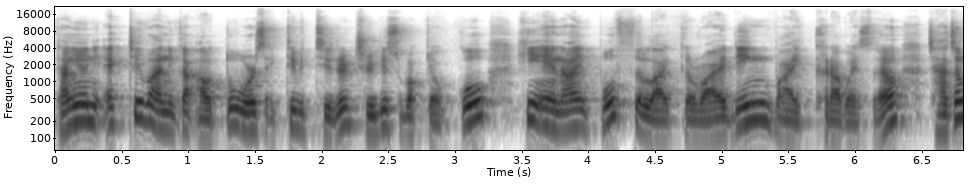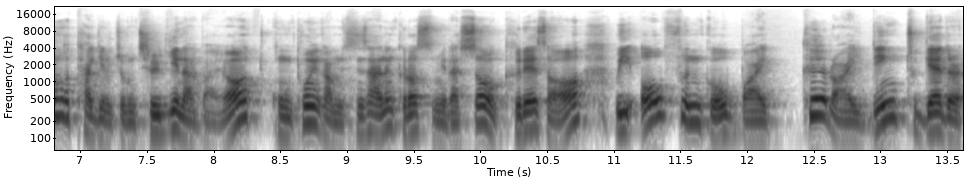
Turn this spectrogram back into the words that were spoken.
당연히 active 하니까 outdoors activity를 즐길 수밖에 없고 he and I both like riding bike라고 했어요. 자전거 타기를 좀 즐기나 봐요. 공통의 감신사는 그렇습니다. So 그래서 we often go bike riding together.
